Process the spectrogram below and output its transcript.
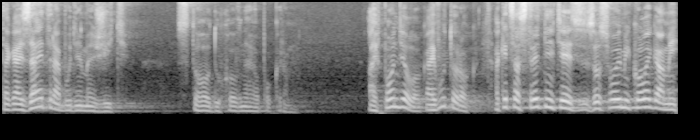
tak aj zajtra budeme žiť z toho duchovného pokrmu. Aj v pondelok, aj v útorok. A keď sa stretnete so svojimi kolegami,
